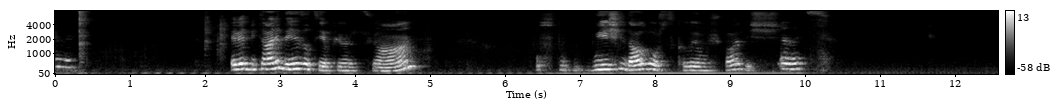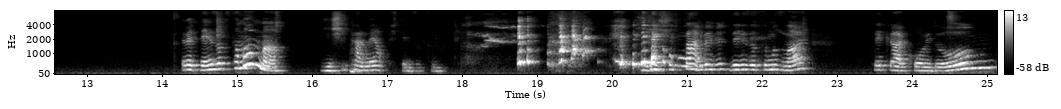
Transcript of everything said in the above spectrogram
Evet. Evet bir tane deniz atı yapıyoruz şu an. Uf, bu, bu yeşil daha zor sıkılıyormuş Badiş. Evet. Evet deniz atı tamam mı? Yeşil pembe yapmış deniz atını. Yeşil pembe bir deniz atımız var. Tekrar koydum.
